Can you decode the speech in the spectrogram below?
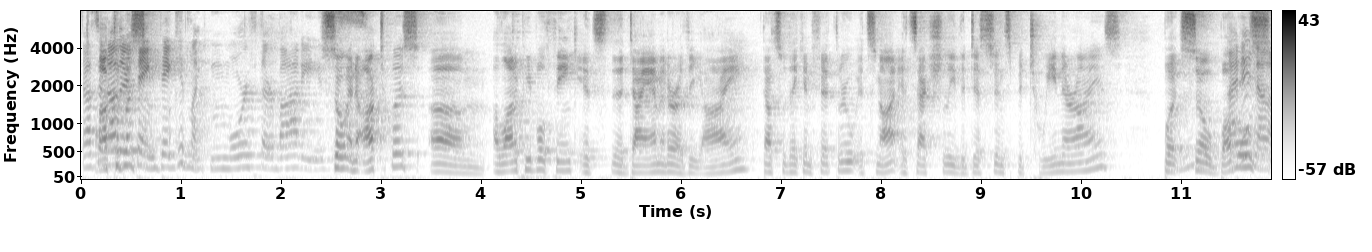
That's another thing. They can like morph their bodies. So an octopus, um, a lot of people think it's the diameter of the eye. That's what they can fit through. It's not. It's actually the distance between their eyes. But so Mm, didn't Bubbles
